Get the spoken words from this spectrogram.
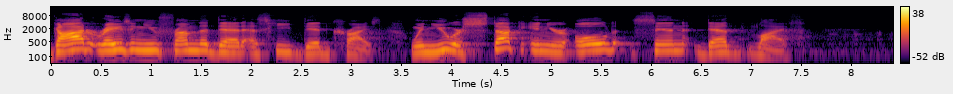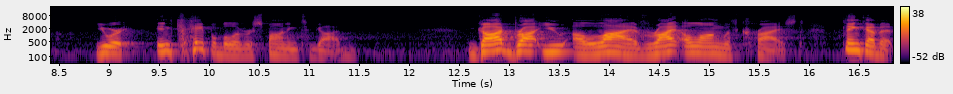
God raising you from the dead as he did Christ. When you were stuck in your old sin dead life, you were incapable of responding to God. God brought you alive right along with Christ. Think of it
